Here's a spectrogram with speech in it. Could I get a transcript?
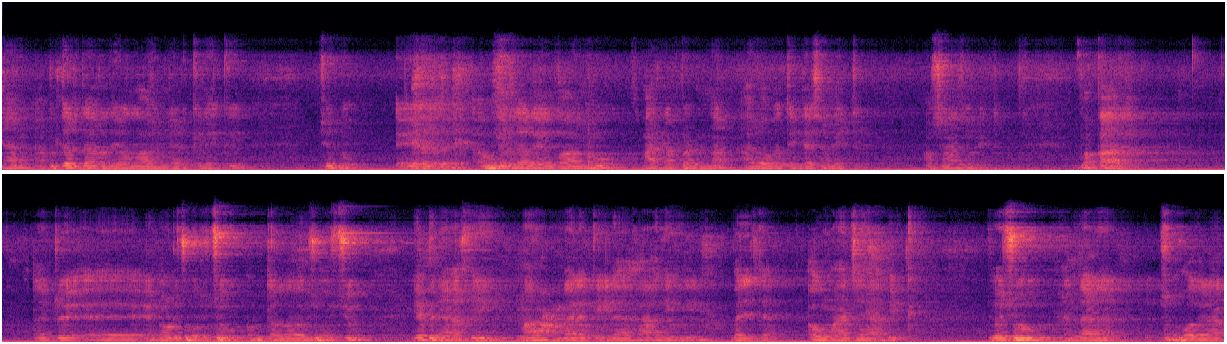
ഞാൻ അബുദർദ റളിയല്ലാഹുവിന്റെ അടുക്കിലേക്ക് ചെന്നു. അബുദർദ റളിയല്ലാഹു മരണപ്പെടുന്ന ആ ലോകത്തിന്റെ സമയത്ത് അവസാന സമയത്ത്. ഫക്കാല എന്നിട്ട് ഏഹ് എന്നോട് ചോദിച്ചു അബുദർദ ചോദിച്ചു യബ്ന അഖി മാ അമലക ഇലാ ഹാദിഹി ബൽദ ഔ മാ ജാഅ ബിക് ചോദിച്ചു എന്താണ് സഹോദരൻ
